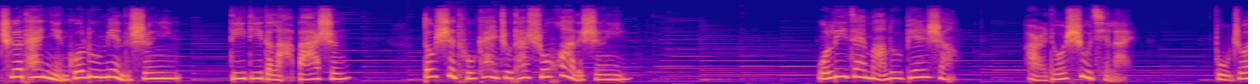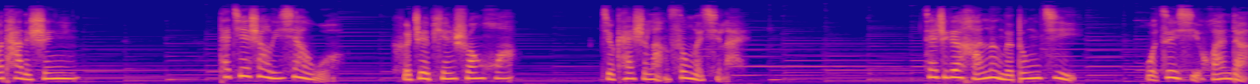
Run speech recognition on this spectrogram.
车胎碾过路面的声音，滴滴的喇叭声，都试图盖住他说话的声音。”我立在马路边上，耳朵竖起来，捕捉他的声音。他介绍了一下我和这篇双花，就开始朗诵了起来。在这个寒冷的冬季，我最喜欢的，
